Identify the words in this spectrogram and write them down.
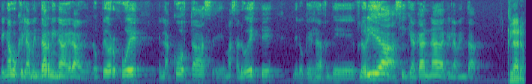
tengamos que lamentar ni nada grave. Lo peor fue en las costas, eh, más al oeste, de lo que es la de Florida, así que acá nada que lamentar. Claro.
